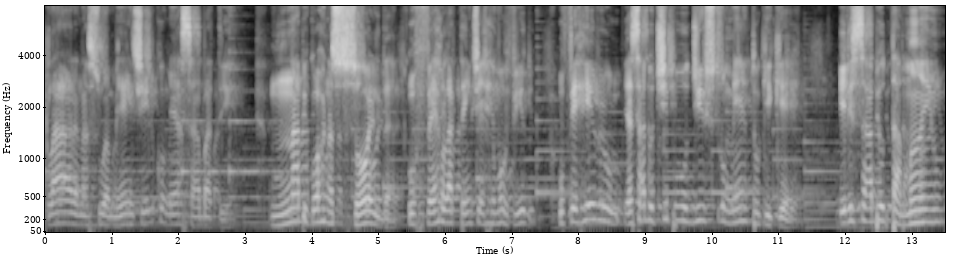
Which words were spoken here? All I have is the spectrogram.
clara na sua mente, ele começa a bater. Na bigorna sólida, o ferro latente é removido. O ferreiro já sabe o tipo de instrumento que quer. Ele sabe o tamanho,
